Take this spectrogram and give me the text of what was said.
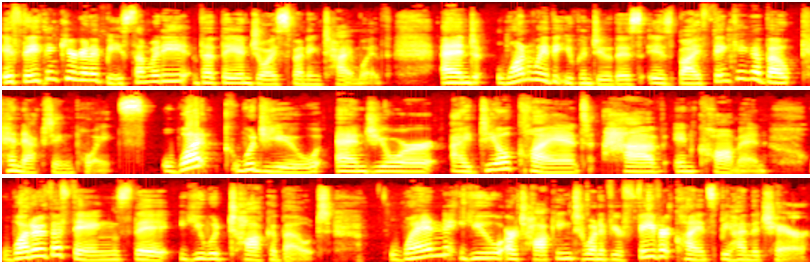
if they think you're going to be somebody that they enjoy spending time with. And one way that you can do this is by thinking about connecting points. What would you and your ideal client have in common? What are the things that you would talk about? When you are talking to one of your favorite clients behind the chair,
